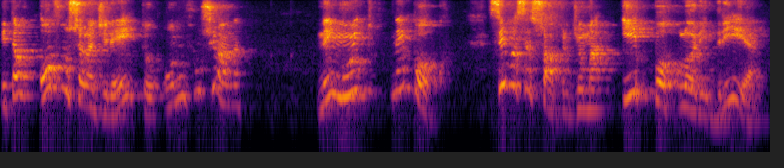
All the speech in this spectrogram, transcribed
Então, ou funciona direito ou não funciona. Nem muito, nem pouco. Se você sofre de uma hipocloridria,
